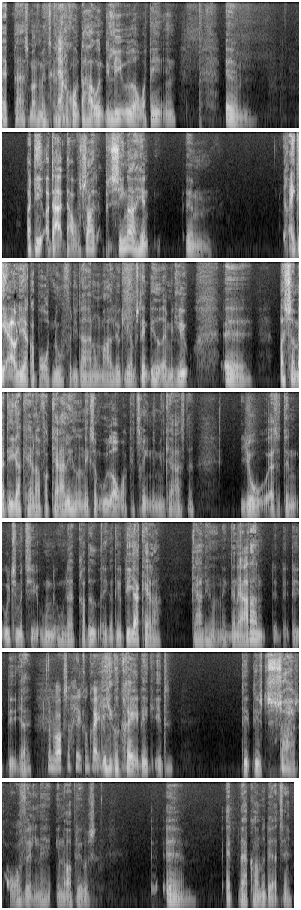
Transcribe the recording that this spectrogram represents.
at der er så mange mennesker, der ja. går rundt og har ondt i livet over det. Ikke? Øhm, og det, og der, der er jo så senere hen øhm, rigtig ærgerligt, at jeg går bort nu, fordi der er nogle meget lykkelige omstændigheder i mit liv, øh, og som er det, jeg kalder for kærligheden, ikke? som ud over Katrine, min kæreste, jo, altså den ultimative, hun, hun er gravid, ikke? og det er jo det, jeg kalder kærligheden. Ikke? Den er der, det, det, det, det, jeg, den vokser helt konkret. Helt konkret, ikke? Et, det, det er så overvældende en oplevelse, øh, at være kommet dertil.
